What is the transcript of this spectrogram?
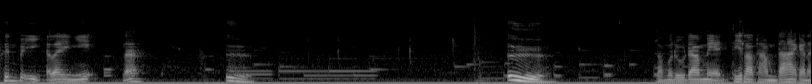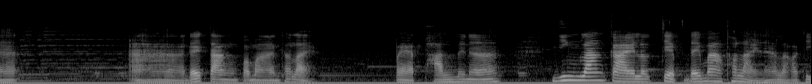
ขึ้นไปอีกอะไรอย่างนี้นะ อืออือเรามาดู damage ที่เราทำได้กันนะฮะ อ่า ได้ตังประมาณเท่าไหร่ 8,000 เลยนะ ยิ่งร่างกายเราเจ็บได้มากเท่าไหร่นะ เราก็จะ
